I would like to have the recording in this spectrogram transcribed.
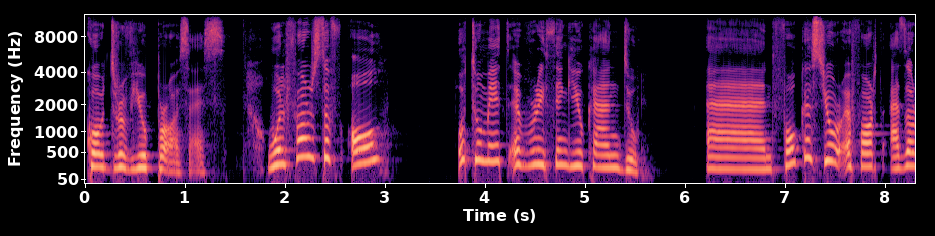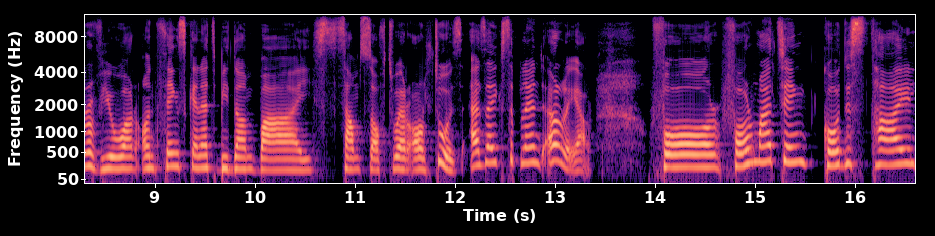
code review process? Well, first of all, automate everything you can do and focus your effort as a reviewer on things cannot be done by some software or tools, as I explained earlier for formatting, code style,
